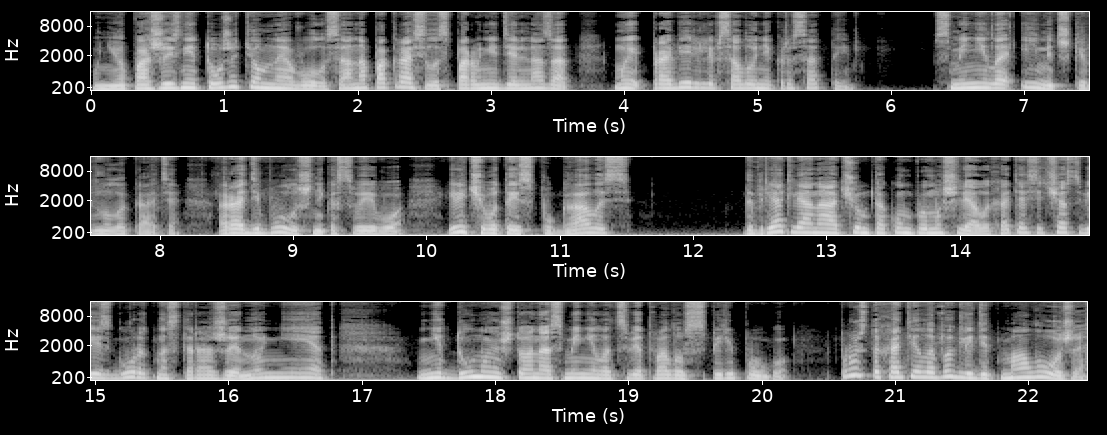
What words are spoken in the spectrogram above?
У нее по жизни тоже темные волосы. Она покрасилась пару недель назад. Мы проверили в салоне красоты. Сменила имидж, кивнула Катя. Ради булочника своего. Или чего-то испугалась. Да вряд ли она о чем таком помышляла, хотя сейчас весь город на стороже. Но нет, не думаю, что она сменила цвет волос с перепугу. Просто хотела выглядеть моложе.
